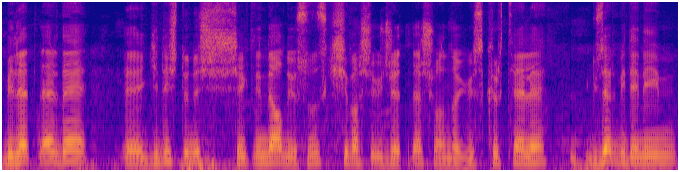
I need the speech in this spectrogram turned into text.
Biletler de e, gidiş dönüş şeklinde alıyorsunuz. Kişi başı ücretler şu anda 140 TL. Güzel bir deneyim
